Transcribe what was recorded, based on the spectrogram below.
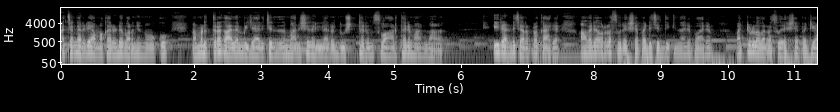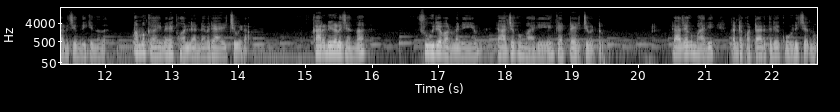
അച്ഛൻ കരടി അമ്മ കരടി പറഞ്ഞു നോക്കൂ നമ്മൾ ഇത്ര കാലം വിചാരിച്ചിരുന്നത് മനുഷ്യരെല്ലാവരും ദുഷ്ടരും സ്വാർത്ഥരുമാണെന്നാണ്. ഈ രണ്ട് ചെറുപ്പക്കാർ അവരവരുടെ സുരക്ഷയെപ്പറ്റി ചിന്തിക്കുന്നതിന് പകരം മറ്റുള്ളവരുടെ സുരക്ഷയെപ്പറ്റിയാണ് ചിന്തിക്കുന്നത്. നമുക്ക് ഇവരെ കൊല്ലണ്ട ഇവരെ അഴിച്ചുവിടാം. കരടികൾ ചെന്ന് സൂര്യവർമ്മനെയും രാജകുമാരിയെയും കെട്ടഴിച്ചു വിട്ടു. രാജകുമാരി തന്റെ കൊട്ടാരത്തിലേക്ക് ഓടിച്ചെന്നു.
